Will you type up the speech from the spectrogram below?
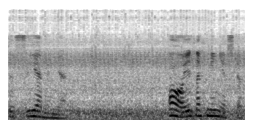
Defuje mnie. O, jednak mnie nie zjadł.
